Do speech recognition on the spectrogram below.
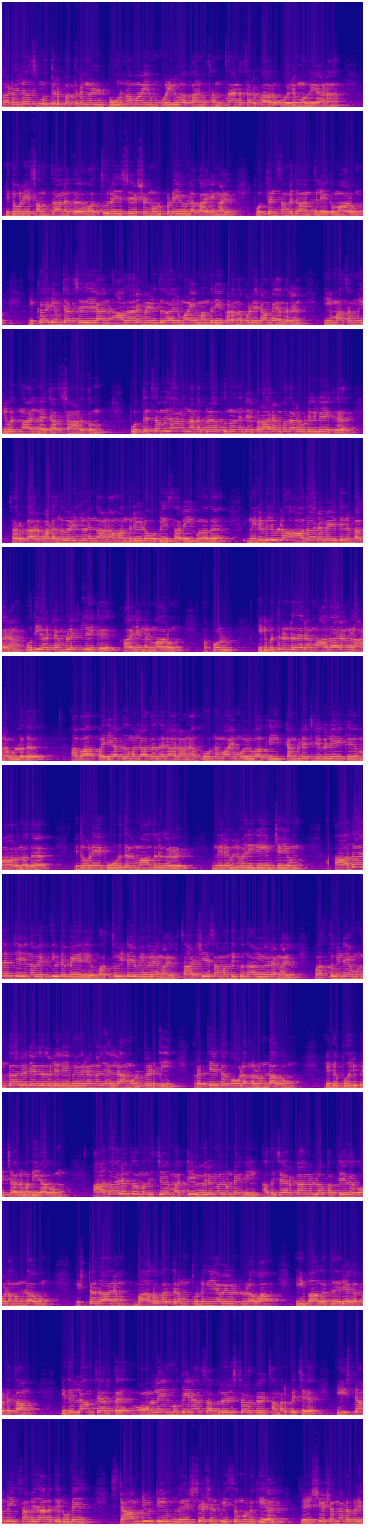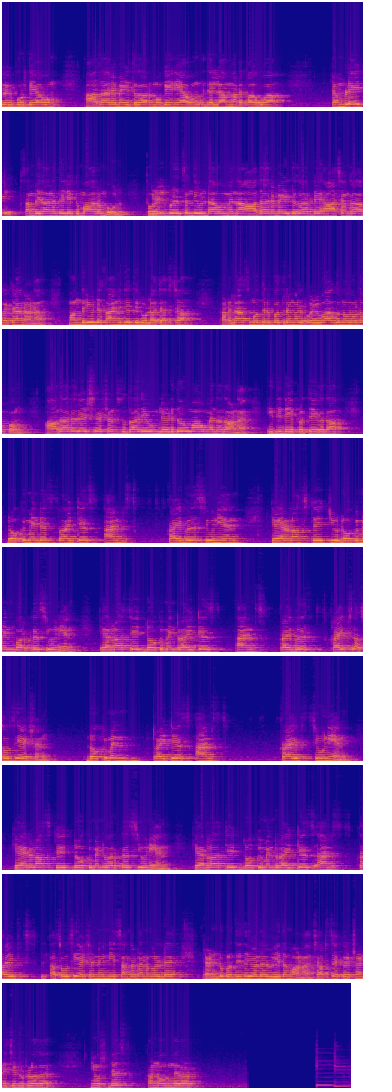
കടലാസ് മുദ്രപത്രങ്ങൾ പൂർണമായും ഒഴിവാക്കാൻ സംസ്ഥാന സർക്കാർ ഒരുങ്ങുകയാണ്. ഇതോടെ സംസ്ഥാനത്ത് വസ്തു രജിസ്ട്രേഷൻ ഉൾപ്പെടെയുള്ള കാര്യങ്ങൾ പുത്തൻ സംവിധാനത്തിലേക്ക് മാറും. ഇക്കാര്യം ചർച്ച ചെയ്യാൻ ആധാരമെഴുത്തുകാരുമായി മന്ത്രി കടന്നപ്പള്ളി രാമചന്ദ്രൻ ഈ മാസം ഇരുപത്തിനാലിന് ചർച്ച നടത്തും. പുത്തൻ സംവിധാനം നടപ്പിലാക്കുന്നതിന്റെ പ്രാരംഭ നടപടികളിലേക്ക് സർക്കാർ കടന്നു കഴിഞ്ഞു എന്നാണ് മന്ത്രിയുടെ ഓഫീസ് അറിയിക്കുന്നത്. നിലവിലുള്ള ആധാരമെഴുത്തിന് പകരം പുതിയ ടെംപ്ലറ്റിലേക്ക് കാര്യങ്ങൾ മാറും. അപ്പോൾ ഇരുപത്തിരണ്ട് തരം ആധാരങ്ങളാണ് ഉള്ളത്. അവ പര്യാപ്തമല്ലാത്തതിനാലാണ് പൂർണമായും ഒഴിവാക്കി ടെംപ്ലേറ്റുകളിലേക്ക് മാറുന്നത്. ഇതോടെ കൂടുതൽ മാതൃകൾ നിലവിൽ വരികയും ചെയ്യും. ആധാരം ചെയ്യുന്ന വ്യക്തിയുടെ പേര് വസ്തുവിന്റെ വിവരങ്ങൾ സാക്ഷിയെ സംബന്ധിക്കുന്ന വിവരങ്ങൾ വസ്തുവിന്റെ മുൻകാല രേഖകളിലെ വിവരങ്ങൾ എല്ലാം ഉൾപ്പെടുത്തി പ്രത്യേക കോളങ്ങൾ ഉണ്ടാകും. ഇത് പൂരിപ്പിച്ചാൽ മതിയാകും. ആധാരം സംബന്ധിച്ച് മറ്റ് വിവരങ്ങളുണ്ടെങ്കിൽ അത് ചേർക്കാനുള്ള പ്രത്യേക കോളങ്ങൾ ഉണ്ടാകും. ഇഷ്ടദാനം ഭാഗപത്രം തുടങ്ങിയവയുള്ളവ ഈ ഭാഗത്ത് രേഖപ്പെടുത്താം. ഇതെല്ലാം ചേർത്ത് ഓൺലൈൻ മുഖേന സബ് രജിസ്ട്രാർക്ക് സമർപ്പിച്ച് ഇ സ്റ്റാമ്പിംഗ് സംവിധാനത്തിലൂടെ സ്റ്റാമ്പ് ഡ്യൂട്ടിയും രജിസ്ട്രേഷൻ ഫീസും ഒടുക്കിയാൽ രജിസ്ട്രേഷൻ നടപടികൾ പൂർത്തിയാവും. ആധാരമെഴുത്തുകാർ മുഖേനയാവും ഇതെല്ലാം നടപ്പാക്കുക. ടെംപ്ലേറ്റ് സംവിധാനത്തിലേക്ക് മാറുമ്പോൾ തൊഴിൽ പ്രതിസന്ധി ഉണ്ടാവുമെന്ന ആധാരമെഴുത്തുകാരുടെ ആശങ്ക അകറ്റാനാണ് മന്ത്രിയുടെ സാന്നിധ്യത്തിലുള്ള ചർച്ച. കടലാസ് മുദ്രപത്രങ്ങൾ ഒഴിവാകുന്നതോടൊപ്പം ആധാര രജിസ്ട്രേഷൻ സുതാര്യവും ലളിതവുമാവുമെന്നതാണ് ഇതിന്റെ പ്രത്യേകത. Document writers and scribes union Kerala state document workers union Kerala state document writers and scribes scribes association document writers and scribes union Kerala state document workers union Kerala state document writers and scribes association എന്നീ സംഘടനകളുടെ രണ്ട് പ്രതിനിധികളുടെ വീതമാണ് ചർച്ചയ്ക്ക് ക്ഷണിച്ചിട്ടുള്ളത്. News desk Kannur mirror.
